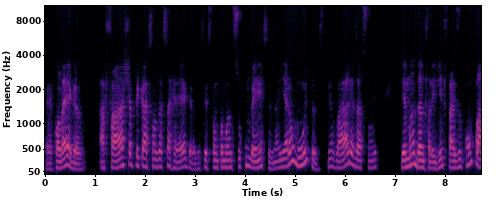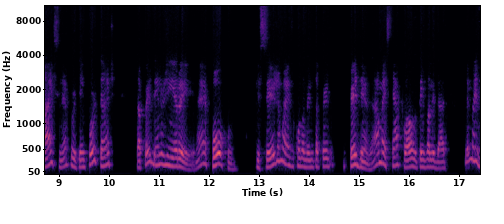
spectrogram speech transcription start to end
é, colega, afaste a aplicação dessa regra, vocês estão tomando sucumbências, né? E eram muitas, tinham várias ações demandando. Falei, gente, faz um compliance, né? Porque é importante, está perdendo dinheiro aí, né? É pouco que seja, mas o condomínio está per perdendo. Ah, mas tem a cláusula, tem validade. Falei, mas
